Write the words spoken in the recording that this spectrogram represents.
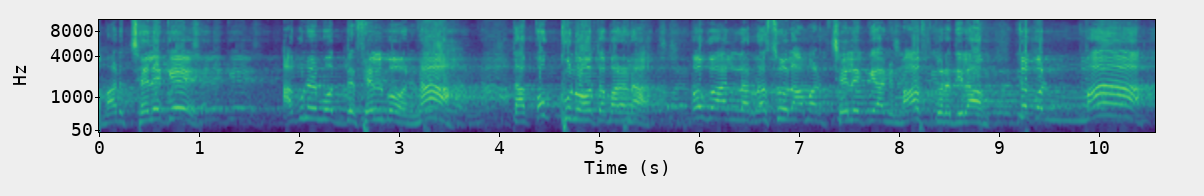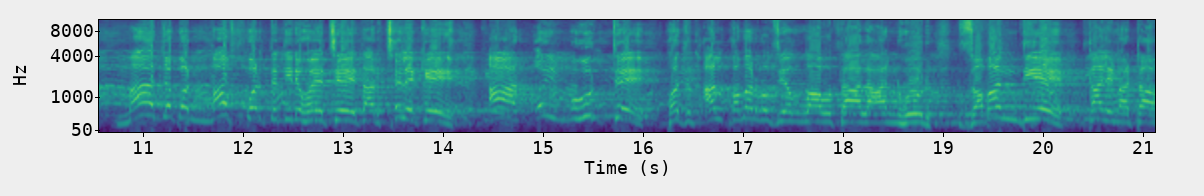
আমার ছেলেকে আগুনের মধ্যে ফেলব? না। তা কখনো হতে পারে না। ওগো আল্লাহ রসুল, আমার ছেলেকে আমি মাফ করে দিলাম। যখন মা মা যখন মাফ করতে দিতে হয়েছে তার ছেলেকে, আর ওই মুহূর্তে হজরত আল কমর রাজিয়াল্লাহু তাআলা আনহুর জবান দিয়ে কালিমাটা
